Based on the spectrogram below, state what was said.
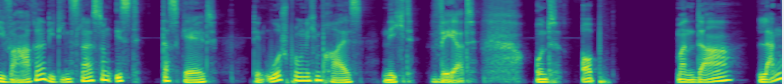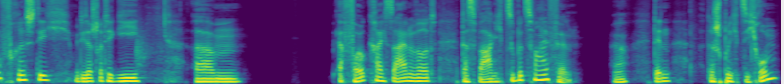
die Ware, die Dienstleistung ist das Geld den ursprünglichen Preis nicht wert. Und ob man da langfristig mit dieser Strategie ähm, erfolgreich sein wird, das wage ich zu bezweifeln. Ja? Denn das spricht sich rum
